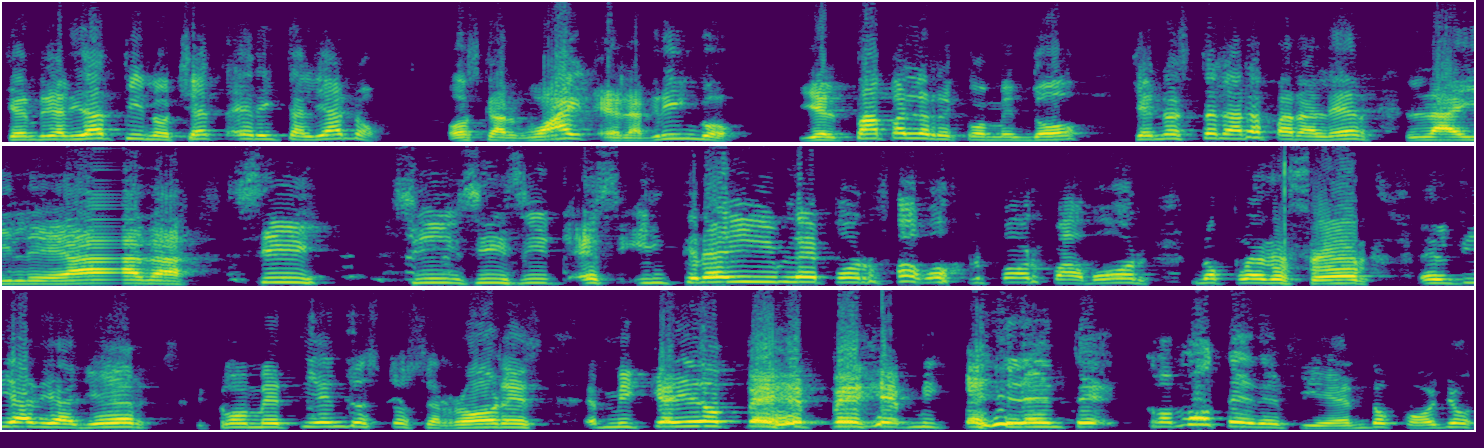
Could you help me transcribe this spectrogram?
que en realidad Pinochet era italiano, Oscar Wilde era gringo y el Papa le recomendó que no esperara para leer la Ileada. Sí, sí, sí, sí, es increíble, por favor, por favor, no puede ser. El día de ayer cometiendo estos errores, mi querido Peje Peje, mi presidente, ¿cómo te defiendo, coño?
